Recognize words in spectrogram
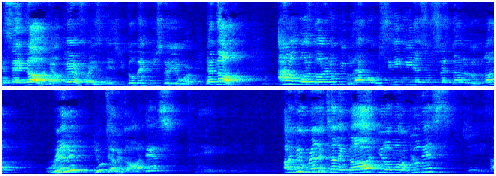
and said, God, now I'm paraphrasing this. You go back and you study your word. Now, God, I don't want to go to them people not going to receive me, this and such, da, da, da, da. Really? You telling God this? Are you really telling God you don't want to do this? Jesus.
